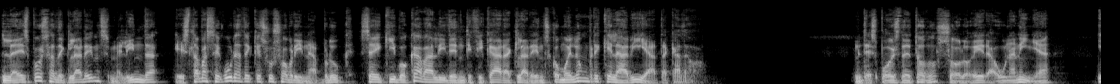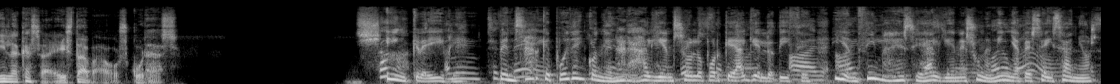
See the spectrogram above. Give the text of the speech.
La esposa de Clarence, Melinda, estaba segura de que su sobrina, Brooke, se equivocaba al identificar a Clarence como el hombre que la había atacado. Después de todo, solo era una niña y la casa estaba a oscuras. Increíble. Pensar que pueden condenar a alguien solo porque alguien lo dice. Y encima ese alguien es una niña de seis años,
